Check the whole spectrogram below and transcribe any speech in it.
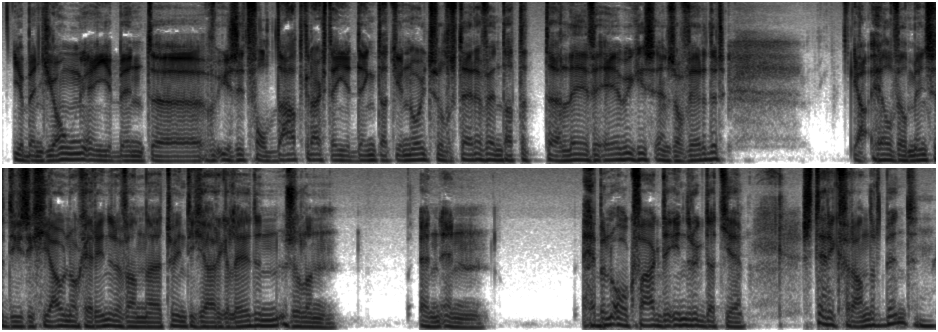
je bent jong en je, bent, uh, je zit vol daadkracht en je denkt dat je nooit zult sterven en dat het uh, leven eeuwig is en zo verder. Ja, heel veel mensen die zich jou nog herinneren van twintig jaar geleden zullen en, en hebben ook vaak de indruk dat je sterk veranderd bent. Mm.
